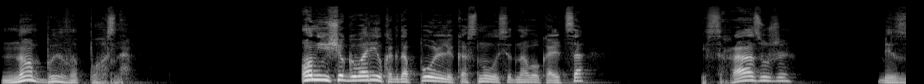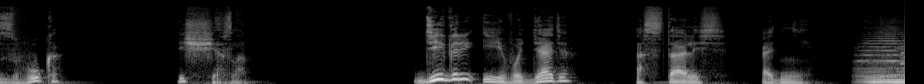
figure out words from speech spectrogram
Но было поздно. Он еще говорил, когда Полли коснулась одного кольца, и сразу же, без звука, исчезла. Дигори и его дядя остались одни. Thank you.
